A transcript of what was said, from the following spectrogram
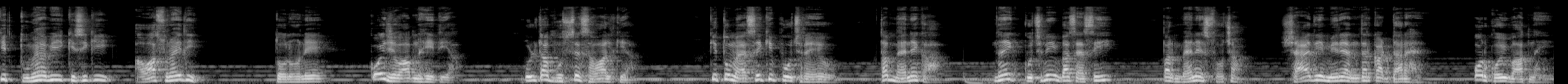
कि तुम्हें अभी किसी की आवाज़ सुनाई दी? तो उन्होंने कोई जवाब नहीं दिया। उल्टा मुझसे सवाल किया कि तुम ऐसे क्यों पूछ रहे हो? तब मैंने कहा, नहीं, कुछ नहीं, बस ऐसे ही। पर मैंने सोचा, शायद ये मेरे अंदर का डर है, और कोई बात नहीं।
